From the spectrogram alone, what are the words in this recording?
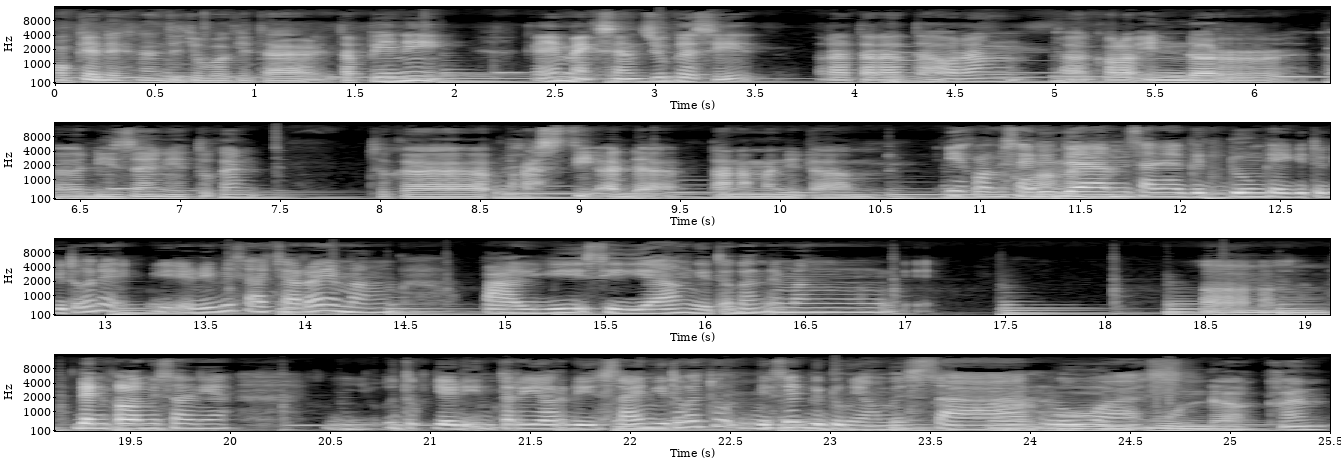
Oke deh, nanti coba kita. Tapi ini kayaknya make sense juga sih. Rata-rata orang eh, kalau indoor eh, design itu kan suka pasti ada tanaman di dalam. Iya kalau misalnya di Ruangan. dalam misalnya gedung kayak gitu-gitu kan ya, ya ini misalnya acara emang pagi siang gitu kan emang uh, Hmm, dan kalau misalnya untuk jadi interior design gitu kan tuh biasanya gedung yang besar luas. Bunda kan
